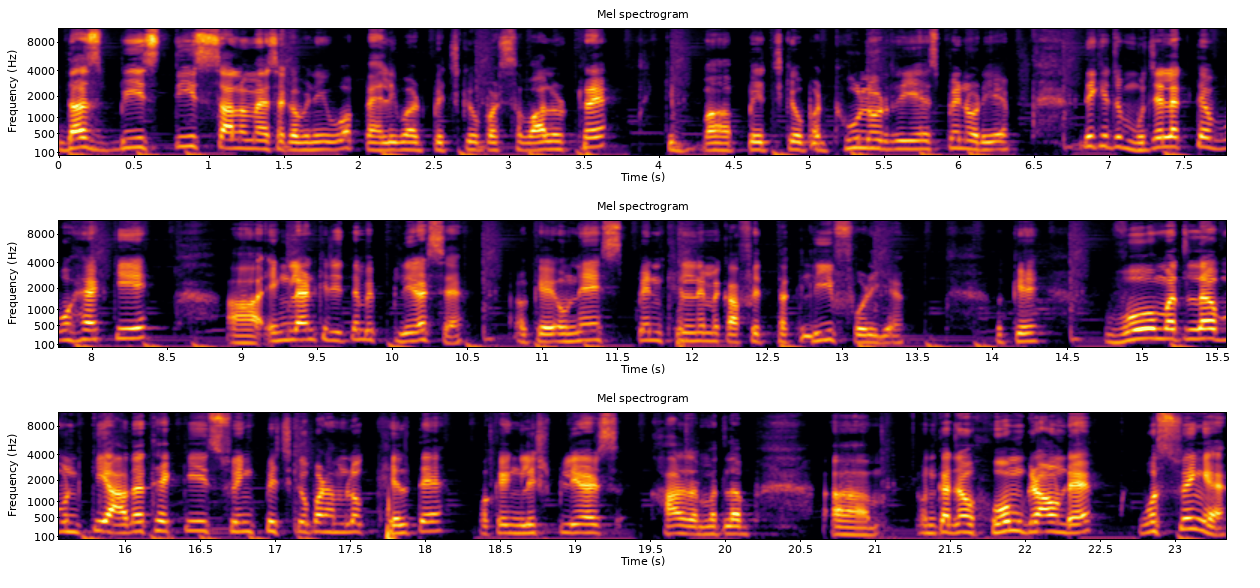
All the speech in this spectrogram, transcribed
10 20 30 सालों में ऐसा कभी नहीं हुआ। पहली बार पिच के ऊपर सवाल उठ रहे हैं कि पिच के ऊपर धूल उड़ रही है, स्पिन हो रही है। देखिए, जो मुझे लगता है वो है कि इंग्लैंड के जितने भी प्लेयर्स हैं, ओके, उन्हें स्पिन खेलने में काफ़ी तकलीफ़ हो रही है, ओके। वो मतलब उनकी आदत है कि स्विंग पिच के ऊपर हम लोग खेलते हैं, ओके, इंग्लिश प्लेयर्स खास मतलब आ, उनका जो होम ग्राउंड है वो स्विंग है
